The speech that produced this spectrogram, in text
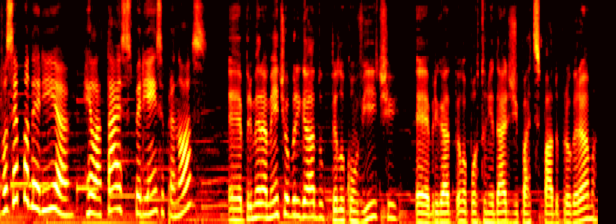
Você poderia relatar essa experiência para nós? É, primeiramente, obrigado pelo convite, é, obrigado pela oportunidade de participar do programa.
